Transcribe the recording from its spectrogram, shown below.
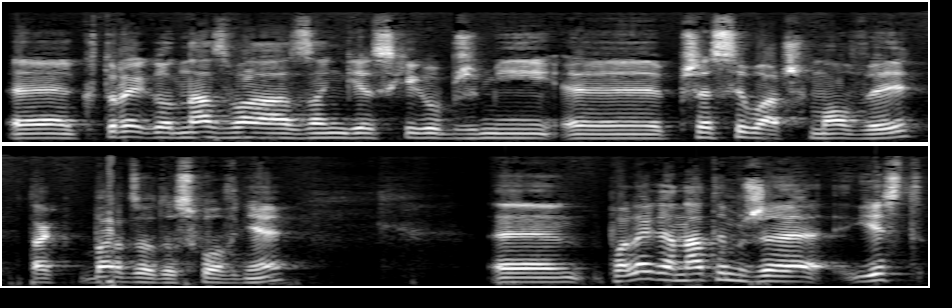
e, którego nazwa z angielskiego brzmi e, przesyłacz mowy, tak bardzo dosłownie, e, polega na tym, że jest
